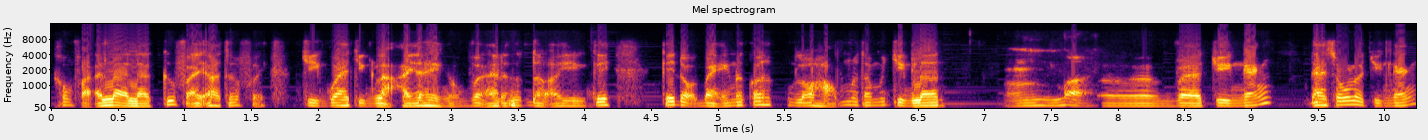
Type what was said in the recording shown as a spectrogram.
không phải là là cứ phải à tao phải truyền qua truyền lại hàng hậu vệ là tao đợi cái cái đội bạn nó có lỗ hổng rồi tao mới truyền lên. Ừ, đúng rồi. Ờ, và truyền ngắn đa số là truyền ngắn.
